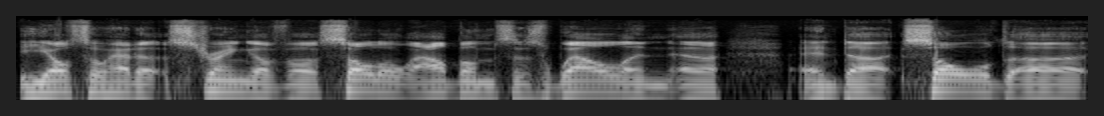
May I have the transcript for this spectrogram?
He also had a string of uh, solo albums as well, and uh, and uh, sold uh,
